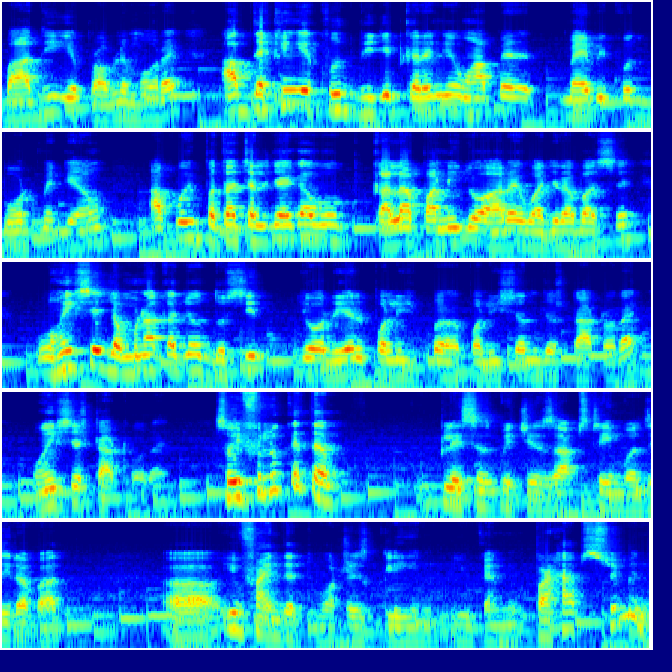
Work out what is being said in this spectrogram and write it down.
बाद ही ये प्रॉब्लम हो रहा है आप देखेंगे खुद विज़िट करेंगे वहाँ पे मैं भी खुद बोट में गया हूँ आपको भी पता चल जाएगा वो काला पानी जो आ रहा है वजीराबाद से वहीं से जमुना का जो दूषित जो रियल पॉल्यूशन जो स्टार्ट हो रहा है वहीं से स्टार्ट हो रहा है so if you look at the places which is upstream Wazirabad, uh, you find that water is clean. You can perhaps swim in.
